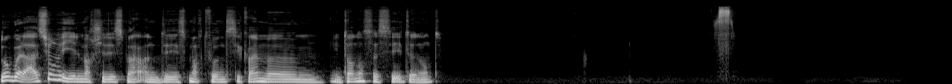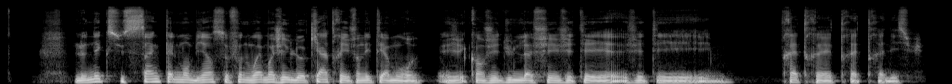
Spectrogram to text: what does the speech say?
Donc voilà, surveiller le marché des, des smartphones, c'est quand même euh, une tendance assez étonnante. Le Nexus 5 tellement bien ce phone. Ouais, moi j'ai eu le 4 et j'en étais amoureux. Et quand j'ai dû le lâcher, j'étais j'étais très très très très déçu.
